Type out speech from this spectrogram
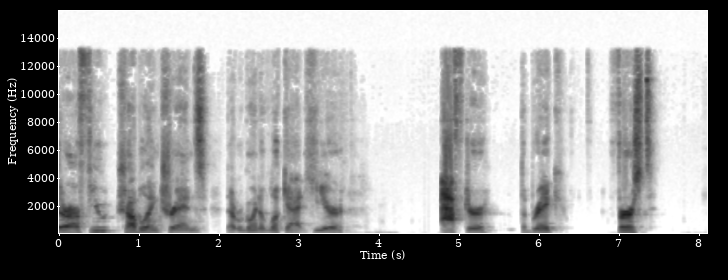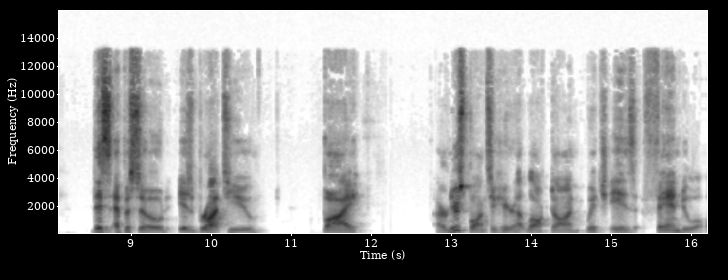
there are a few troubling trends that we're going to look at here after the break. First, this episode is brought to you by our new sponsor here at Locked On, which is FanDuel.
